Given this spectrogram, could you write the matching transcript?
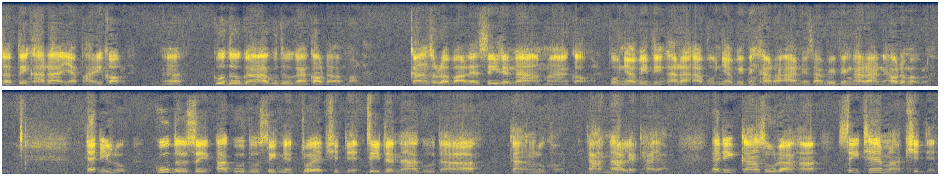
ဆိုသင်္ခါရအရာဘာတွေကောက်လဲဟမ်ကုသိုလ်ကံအကုသိုလ်ကံကောက်တာမဟုတ်လားကံဆိုတာဘာလဲစေတနာအမှန်ကောက်တယ်ပုံညာပိသင်္ခါရအပုံညာပိသင်္ခါရအာနိသပိသင်္ခါရနဲ့ဟုတ်တယ်မဟုတ်လားအဲ့ဒီလိုကုသိုလ်စိတ်အကုသိုလ်စိတ်နဲ့တွဲဖြစ်တဲ့စေတနာကိုသာကံလို့ခေါ်တယ်ဒါနားလည်ထားရမယ်အဲ့ဒီကံဆိုတာဟာစိတ်ထဲမှာဖြစ်တဲ့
